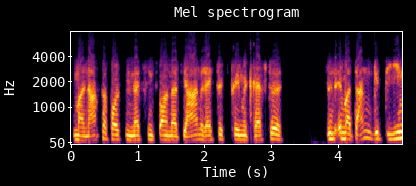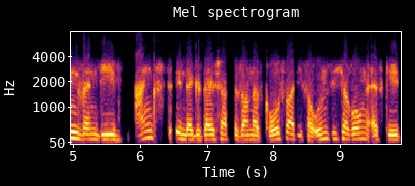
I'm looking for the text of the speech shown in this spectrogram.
mal nachverfolgt in den letzten 200 Jahren. Rechtsextreme Kräfte sind immer dann gediehen, wenn die Angst in der Gesellschaft besonders groß war, die Verunsicherung. Es geht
